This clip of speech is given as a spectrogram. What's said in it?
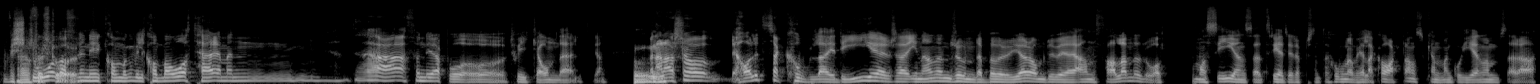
jag, förstår jag förstår varför ni kom, vill komma åt här, men ja, fundera på att tweaka om det här lite grann. Men mm. annars så, det har lite så coola idéer så innan en runda börjar om du är anfallande då om man ser en så här 3D-representation av hela kartan så kan man gå igenom så här,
